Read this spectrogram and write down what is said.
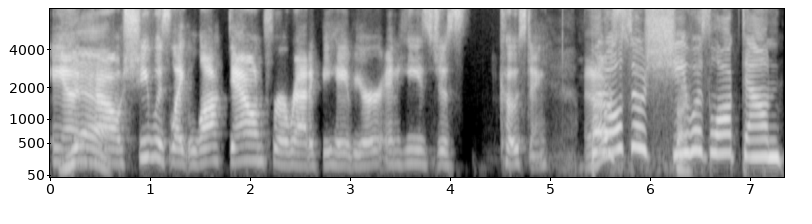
and Yeah. how she was like locked down for erratic behavior, and he's just coasting. And But was- also, she sorry. was locked down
